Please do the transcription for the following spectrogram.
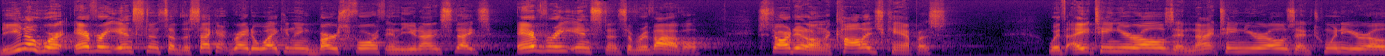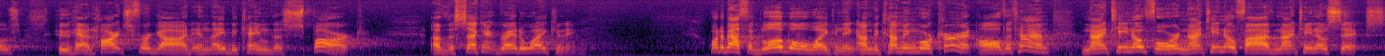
Do you know where every instance of the Second Great Awakening burst forth in the United States? Every instance of revival started on a college campus with 18 year olds and 19 year olds and 20 year olds who had hearts for God, and they became the spark of the Second Great Awakening. What about the global awakening? I'm becoming more current all the time 1904, 1905, 1906.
